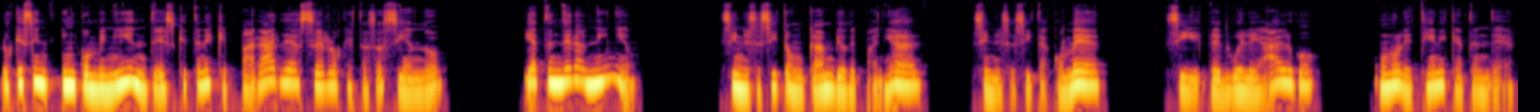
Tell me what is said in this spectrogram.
lo que es inconveniente es que tenés que parar de hacer lo que estás haciendo y atender al niño. Si necesita un cambio de pañal, si necesita comer, si le duele algo, uno le tiene que atender.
